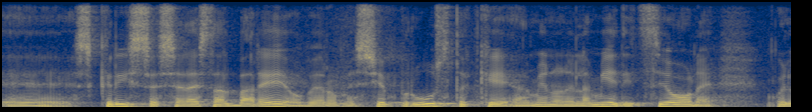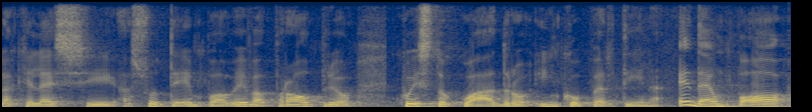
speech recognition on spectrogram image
eh, scrisse Celeste Albaré, ovvero Messier Proust, che almeno nella mia edizione, quella che lessi a suo tempo, aveva proprio questo quadro in copertina. Ed è un po'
